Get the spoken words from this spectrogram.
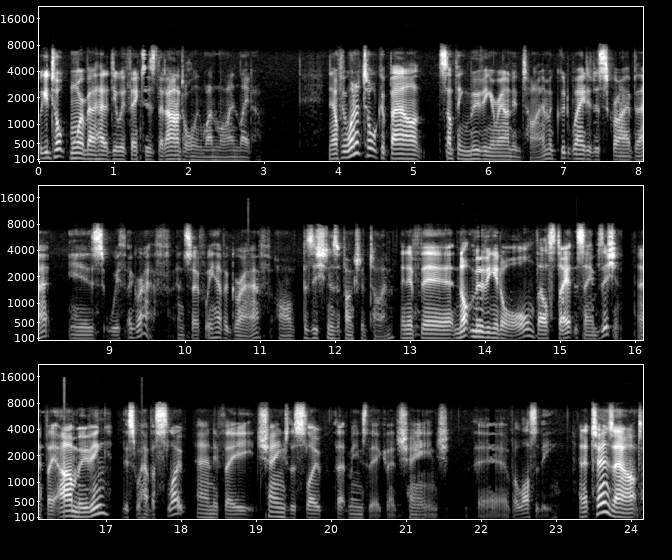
We can talk more about how to deal with vectors that aren't all in one line later. Now, if we want to talk about something moving around in time, a good way to describe that is with a graph. And so if we have a graph of position as a function of time, then if they're not moving at all, they'll stay at the same position. And if they are moving, this will have a slope. And if they change the slope, that means they're going to change their velocity. And it turns out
